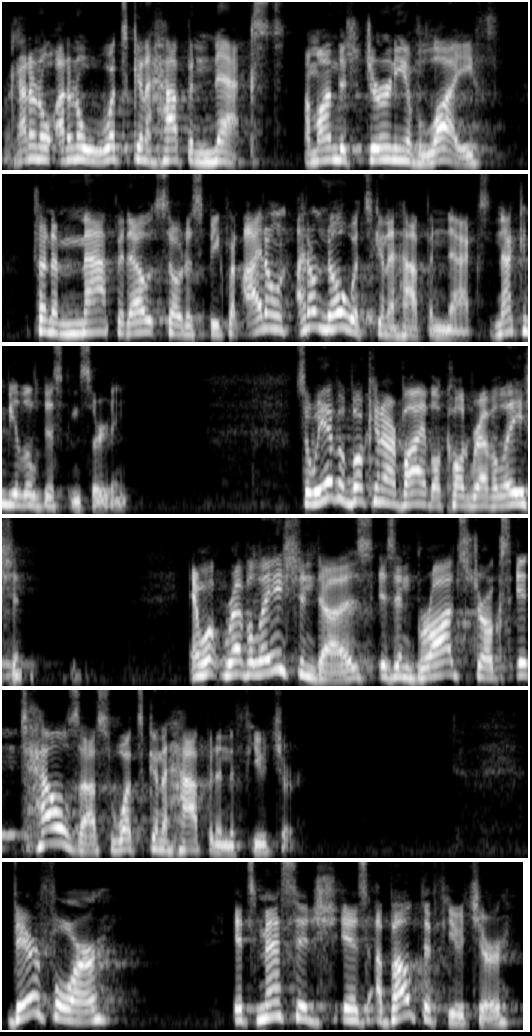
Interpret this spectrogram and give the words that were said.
Like, I don't know, I don't know what's going to happen next. I'm on this journey of life, trying to map it out, so to speak, but I don't, I don't know what's going to happen next. And that can be a little disconcerting. So, we have a book in our Bible called Revelation. And what Revelation does is, in broad strokes, it tells us what's going to happen in the future. Therefore, its message is about the future,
